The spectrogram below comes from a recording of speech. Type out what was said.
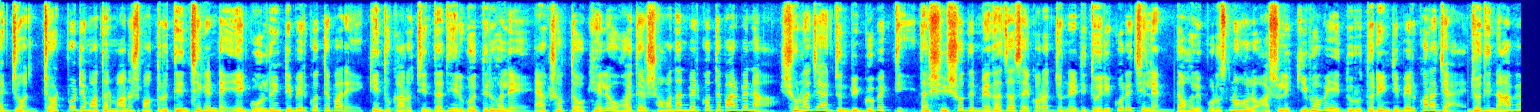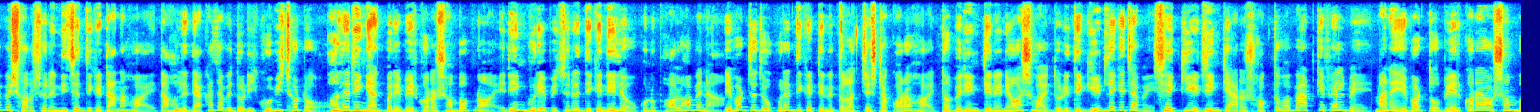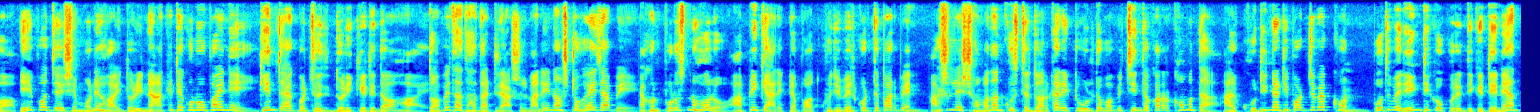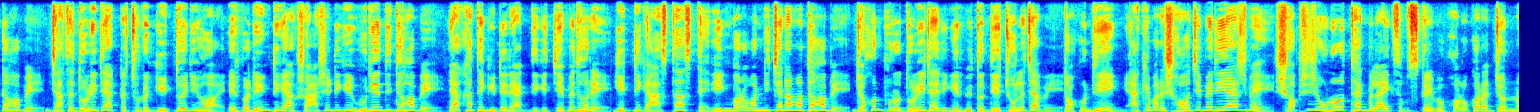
একজন চটপটে মাথার মানুষ মাত্র তিন সেকেন্ডে এই গোল্ড রিংটি বের করতে পারে, কিন্তু কারও চিন্তা ধীর গতির হলে এক সপ্তাহ খেলেও হয়তো এর সমাধান বের করতে পারবে না। শোনা যায় একজন বিজ্ঞ ব্যক্তি তার শিষ্যদের মেধা যাচাই করার জন্য এটি তৈরি করেছিলেন। তাহলে প্রশ্ন হলো, আসলে কীভাবে এই দ্রুত রিংটি বের করা যায়? যদি না ভেবে সরাসরি নিচের দিকে টানা হয়, তাহলে দেখা যাবে দড়ি খুবই ছোট। ফলে রিং একবারে বের করা সম্ভব নয়। রিং ঘুরে পিছনের দিকে নিলেও কোনো ফল হবে না। এবার যদি উপরের দিকে টেনে তোলার চেষ্টা করা হয়, তবে রিং টেনে নেওয়ার সময় দড়িতে গিট লেগে যাবে। সেই গিট রিংকে আরও শক্তভাবে আটকে ফেলবে। মানে এবার তো বের করাই অসম্ভব। এই পর্যায়ে এসে মনে হয় দড়ি না কেটে কোনো উপায় নেই। কিন্তু একবার যদি দড়ি কেটে দেওয়া হয়, তবে তা ধাঁধাটির আসল মানেই নষ্ট হয়ে যাবে। এখন প্রশ্ন হলো, আপনি কি আরেকটা পথ খুঁজে বের করতে পারবেন? আসলে সমাধান খুঁজতে দরকার একটু উল্টোভাবে চিন্তা করার ক্ষমতা আর খুঁটিনাটি পর্যবেক্ষণ। প্রথমে রিংটিকে উপরের দিকে টেনে আনতে হবে, যাতে দড়িতে একটা ছোট গিট তৈরি হয়। এরপর রিংটিকে একশো আশি ডিগ্রি ঘুরিয়ে দিতে হবে। এক হাতে গিটের একদিকে চেপে ধরে গিটটিকে আস্তে আস্তে রিং বরাবর নিচে নামাতে হবে। যখন পুরো দড়িটা রিং এর ভেতর দিয়ে চলে যাবে, তখন রিং একেবারে সহজে বেরিয়ে আসবে। সবশেষে অনুরোধ থাকবে লাইক সাবস্ক্রাইব ও ফলো করার জন্য।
